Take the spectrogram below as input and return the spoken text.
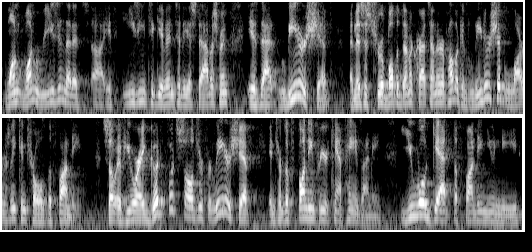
One one reason that it's uh, it's easy to give in to the establishment is that leadership, and this is true of both the Democrats and the Republicans, leadership largely controls the funding. So if you are a good foot soldier for leadership in terms of funding for your campaigns, I mean, you will get the funding you need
